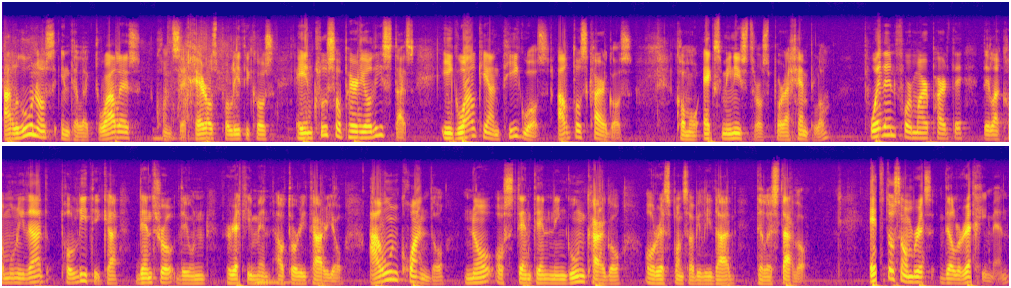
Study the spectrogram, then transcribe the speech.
Algunos intelectuales, consejeros políticos e incluso periodistas, igual que antiguos altos cargos, como exministros, por ejemplo, pueden formar parte de la comunidad política dentro de un régimen autoritario, aun cuando no ostenten ningún cargo o responsabilidad del Estado. Estos hombres del régimen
